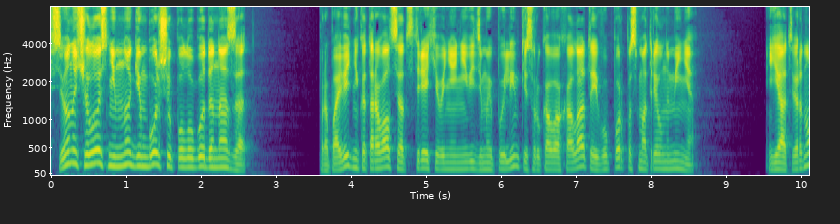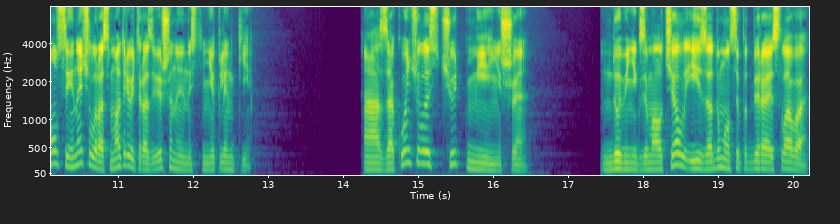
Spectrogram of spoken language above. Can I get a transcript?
Все началось немногим больше полугода назад. Проповедник оторвался от стряхивания невидимой пылинки с рукава халата и в упор посмотрел на меня. Я отвернулся и начал рассматривать развешанные на стене клинки. А закончилось чуть меньше. Доминик замолчал и задумался, подбирая слова.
